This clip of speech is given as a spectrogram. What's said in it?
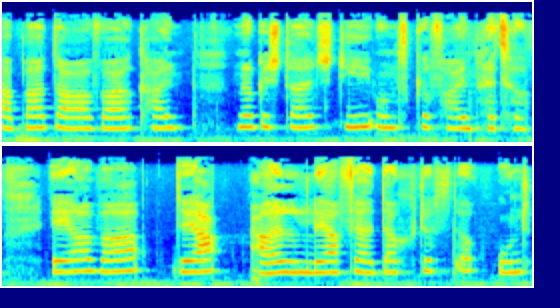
aber da war keine Gestalt, die uns gefallen hätte. Er war der allerverdachteste und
